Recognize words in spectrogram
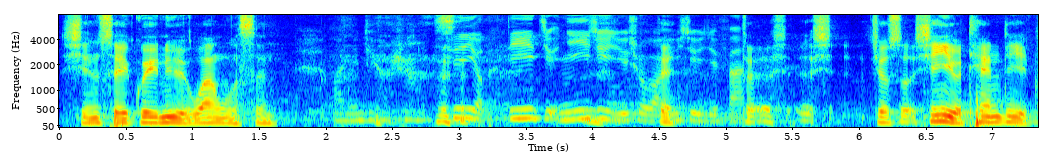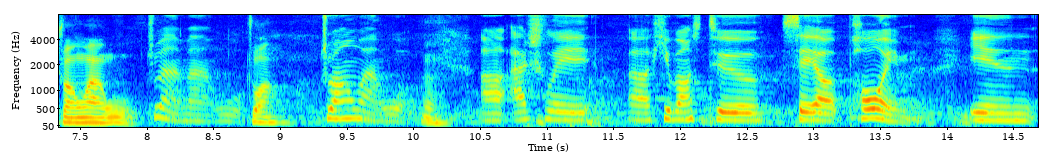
行随规律万物生。啊，您这样说，心有第一句，您一句一句说吧，一句一句翻。对，就是心有天地，装万物。转万物。装。装万物。嗯。Uh, actually, uh, he wants to say a poem in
